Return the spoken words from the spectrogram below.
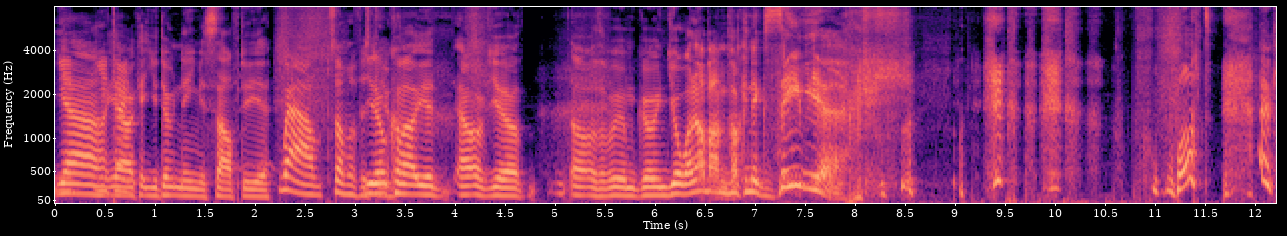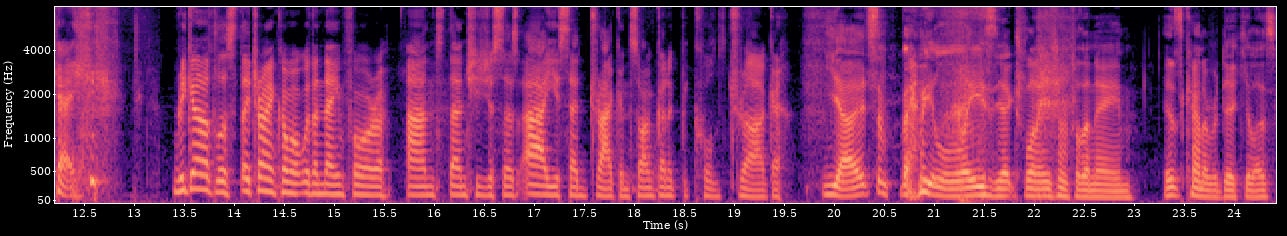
You- Yeah, you yeah, okay. You don't name yourself, do you? Well, some of us You do. don't come out of your out of your out of the room going, "Yo, what up? I'm fucking Xavier." What? Okay. Regardless, they try and come up with a name for her, and then she just says, "Ah, you said dragon, so I'm going to be called Draga." yeah, it's a very lazy explanation for the name. It's kind of ridiculous.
